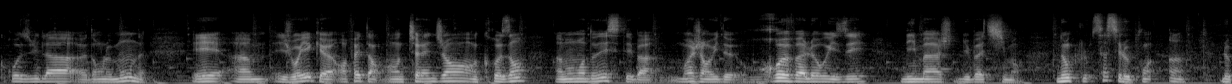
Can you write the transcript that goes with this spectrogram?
grosses villas dans le monde. Et, je voyais qu'en fait, en, challengeant, en creusant, à un moment donné, c'était bah, moi j'ai envie de revaloriser l'image du bâtiment. Donc ça c'est le point 1. Le,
